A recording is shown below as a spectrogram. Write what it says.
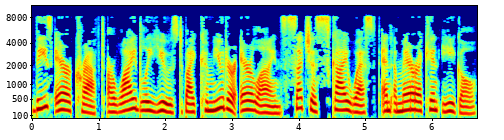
These aircraft are widely used by commuter airlines such as SkyWest and American Eagle.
